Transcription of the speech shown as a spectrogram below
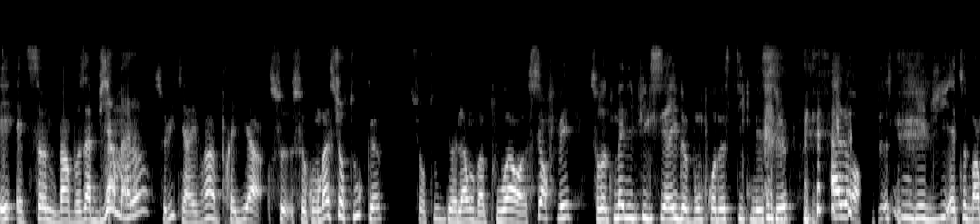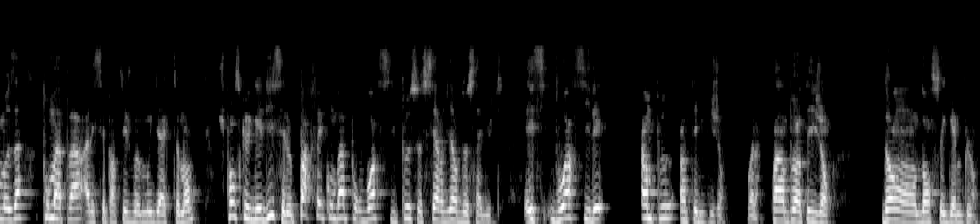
et Edson Barboza. Bien malin, celui qui arrivera à prédire ce, ce combat, surtout que Surtout que là, on va pouvoir surfer sur notre magnifique série de bons pronostics, messieurs. Alors, Justin Gagey, Edson Barboza, pour ma part, allez, c'est parti, je me mouille directement. Je pense que Gagey, c'est le parfait combat pour voir s'il peut se servir de sa lutte et voir s'il est un peu intelligent. Voilà, enfin un peu intelligent dans, dans ses game plans.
